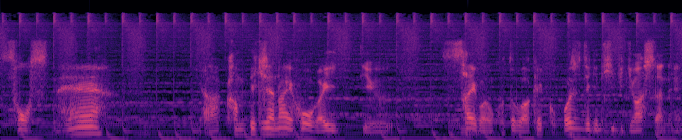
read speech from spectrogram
そうっすね。いや、完璧じゃない方がいいっていう最後の言葉は結構個人的に響きましたね。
